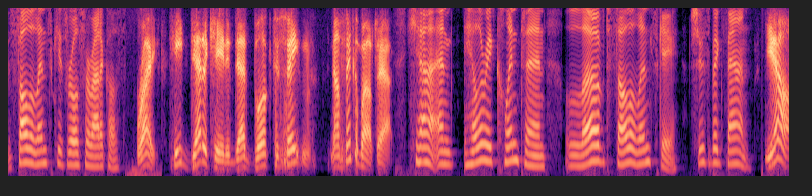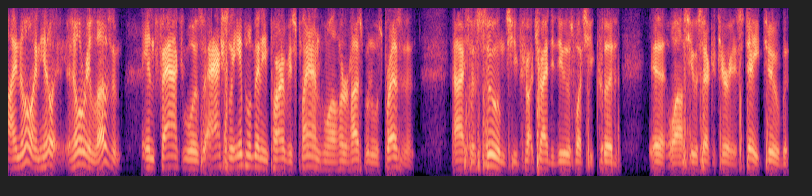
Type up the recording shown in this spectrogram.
Saul Alinsky's Rules for Radicals. Right. He dedicated that book to Satan. Now think about that. Yeah, and Hillary Clinton loved Saul Alinsky. She was a big fan. Yeah, I know, and Hillary loves him. In fact, was actually implementing part of his plan while her husband was president. I assume she tried to do as what she could uh, while she was Secretary of State too. But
